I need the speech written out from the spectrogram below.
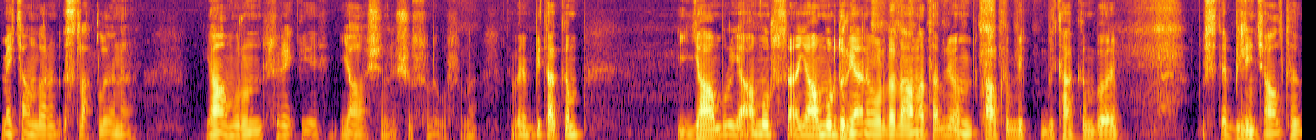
mekanların ıslaklığını, yağmurun sürekli yağışını, şusunu busunu. Böyle bir takım yağmur yağmursa yağmurdur yani orada da anlatabiliyor muyum? Kalkıp bir, bir takım böyle işte bilinçaltı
